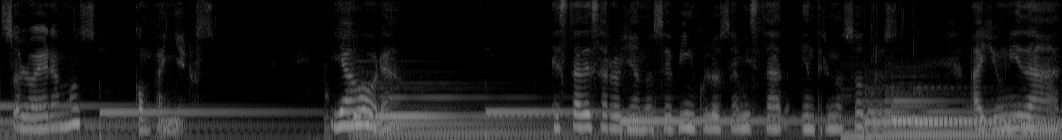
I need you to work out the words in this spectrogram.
solo éramos compañeros. Y ahora está desarrollándose vínculos de amistad entre nosotros. Hay unidad,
